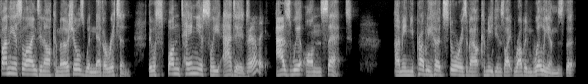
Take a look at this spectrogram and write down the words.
funniest lines in our commercials were never written they were spontaneously added really? as we're on set I mean, you probably heard stories about comedians like Robin Williams that,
